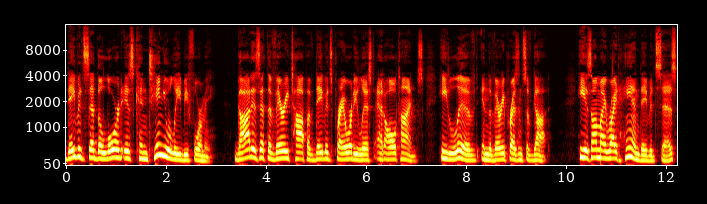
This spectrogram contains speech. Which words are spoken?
David said, The Lord is continually before me. God is at the very top of David's priority list at all times. He lived in the very presence of God. He is on my right hand, David says,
